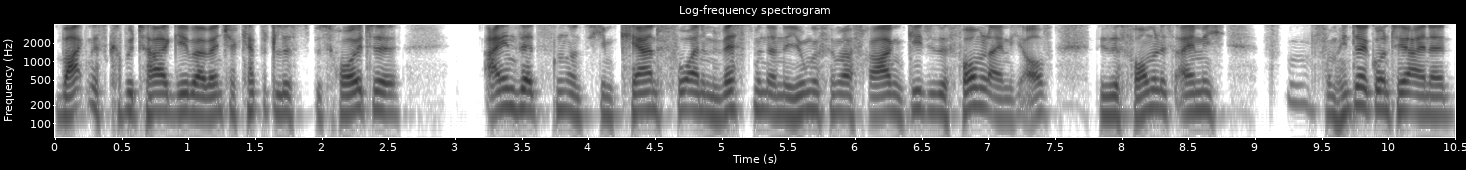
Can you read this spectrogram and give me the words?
Wagniskapitalgeber, Venture Capitalists bis heute einsetzen und sich im Kern vor einem Investment an eine junge Firma fragen, geht diese Formel eigentlich auf? Diese Formel ist eigentlich vom Hintergrund her eine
